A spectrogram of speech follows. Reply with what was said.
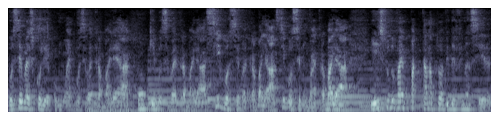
você vai escolher como é que você vai trabalhar, com o que você vai trabalhar, se você vai trabalhar, se você não vai trabalhar, e isso tudo vai impactar na tua vida financeira.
